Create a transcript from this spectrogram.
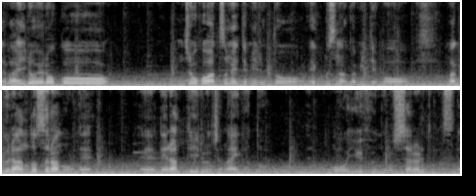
でまあいろいろこう情報を集めてみると X なんか見ても、まあ、グランドスラムをね、えー、狙っているんじゃないかというふうにおっしゃられてますね、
